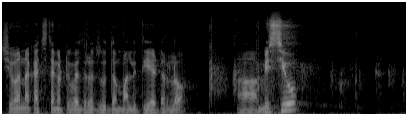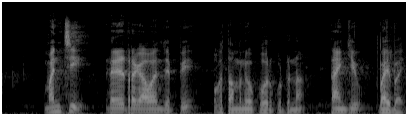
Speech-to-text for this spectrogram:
శివన్న ఖచ్చితంగా ట్వెల్త్ రోజు చూద్దాం మళ్ళీ థియేటర్లో మిస్ యూ మంచి డైరెక్టర్ కావాలని చెప్పి ఒక తమ్మునిగా కోరుకుంటున్నా. థ్యాంక్ యూ బై బాయ్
